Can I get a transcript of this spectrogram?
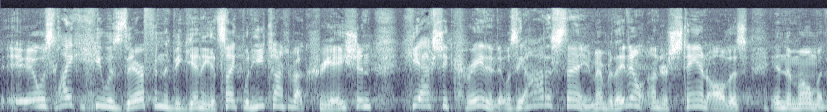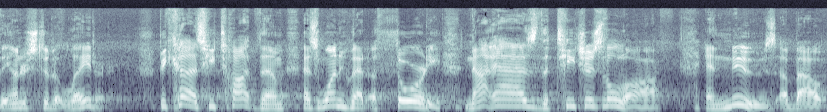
It was like he was there from the beginning. It's like when he talked about creation, he actually created it. It was the oddest thing. Remember, they don't understand all this in the moment, they understood it later. Because he taught them as one who had authority, not as the teachers of the law, and news about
